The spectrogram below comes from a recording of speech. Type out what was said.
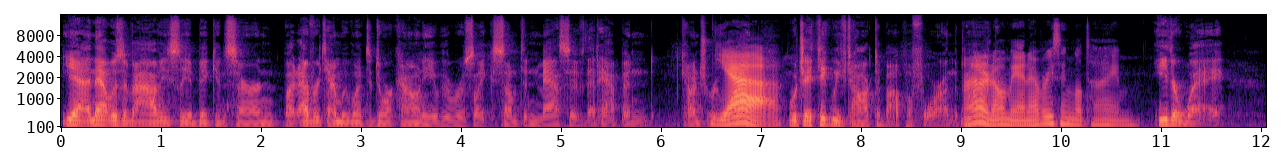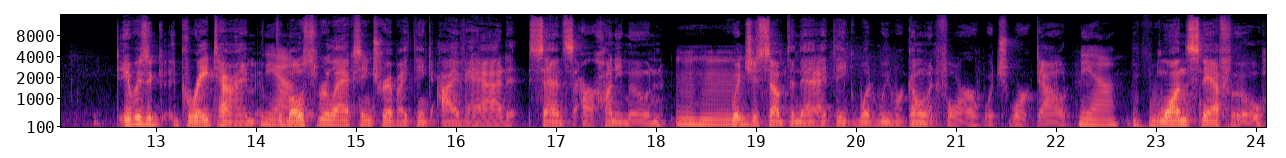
Yeah, and that was obviously a big concern. But every time we went to Door County, there was like something massive that happened countrywide. Yeah. which I think we've talked about before on the. Pod. I don't know, man. Every single time. Either way, it was a great time. Yeah. The most relaxing trip I think I've had since our honeymoon, Mm-hmm. which is something that I think what we were going for, which worked out. Yeah. One snafu,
